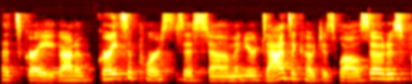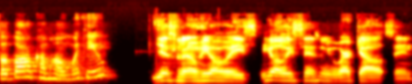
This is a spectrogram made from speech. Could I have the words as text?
That's great. You got a great support system, and your dad's a coach as well. So, does football come home with you? Yes, ma'am. He always he always sends me workouts, and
